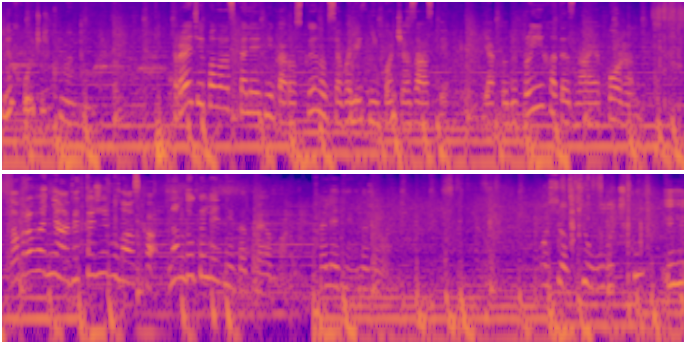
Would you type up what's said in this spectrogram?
Не хочуть коментувати. Третій палац Калєтніка розкинувся в елітній кончазаспі. Як туди проїхати, знає кожен. Доброго дня, підкажіть, будь ласка, нам до калітника треба. Калітник де живе? ось в цю вулочку, Угу.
